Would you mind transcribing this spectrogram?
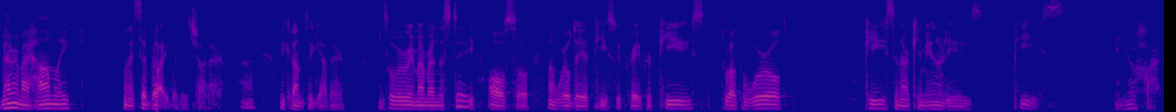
Remember my homily when I said fight with each other. We come together. And so we remember on this day also, on World Day of Peace, we pray for peace throughout the world, peace in our communities, peace in your heart.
